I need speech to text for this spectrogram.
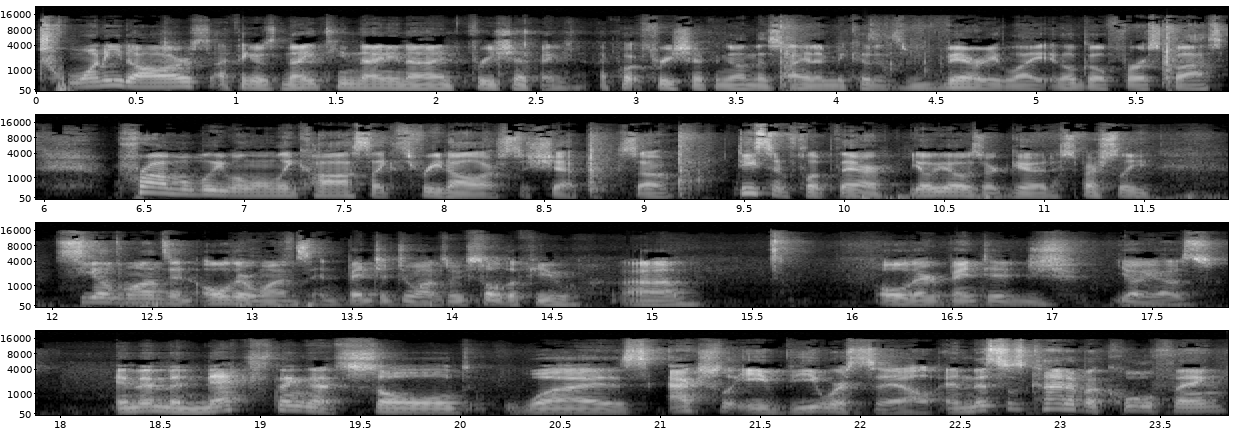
twenty dollars. I think it was nineteen ninety nine, free shipping. I put free shipping on this item because it's very light. It'll go first class. Probably will only cost like three dollars to ship. So decent flip there. Yo-yos are good, especially sealed ones and older ones and vintage ones. We've sold a few um, older vintage yo-yos. And then the next thing that sold was actually a viewer sale. And this was kind of a cool thing.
